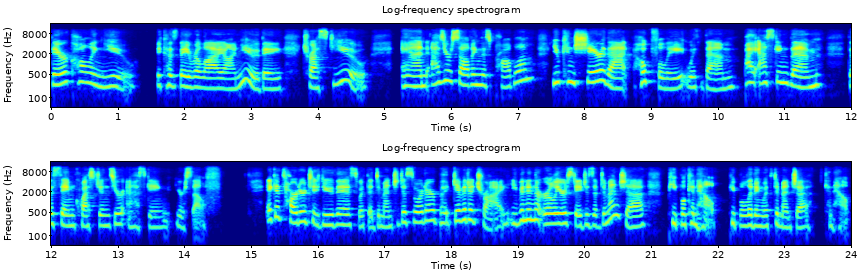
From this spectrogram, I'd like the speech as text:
They're calling you because they rely on you, they trust you. And as you're solving this problem, you can share that hopefully with them by asking them the same questions you're asking yourself. It gets harder to do this with a dementia disorder, but give it a try. Even in the earlier stages of dementia, people can help. People living with dementia can help.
